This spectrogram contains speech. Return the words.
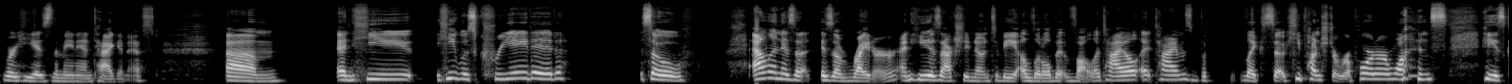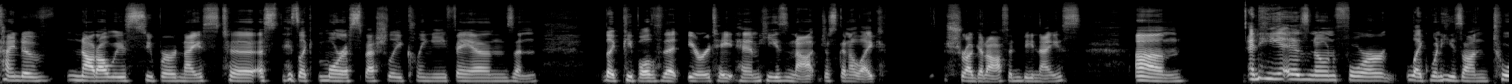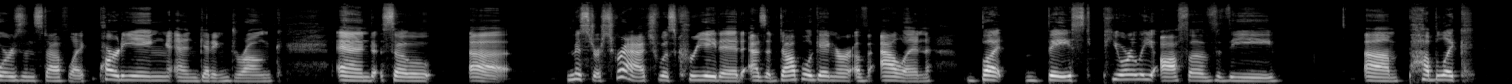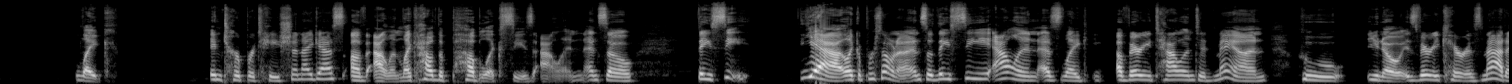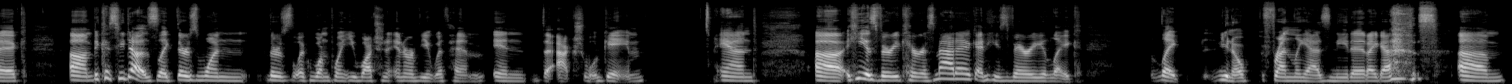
where he is the main antagonist. Um, and he he was created so Alan is a is a writer and he is actually known to be a little bit volatile at times but like so he punched a reporter once. He's kind of not always super nice to his like more especially clingy fans and like people that irritate him. He's not just gonna like shrug it off and be nice. Um and he is known for like when he's on tours and stuff like partying and getting drunk and so uh Mr. Scratch was created as a doppelganger of Alan, but based purely off of the um, public, like, interpretation, I guess, of Alan, like how the public sees Alan. And so they see, yeah, like a persona. And so they see Alan as like a very talented man who, you know, is very charismatic um, because he does. Like, there's one there's like one point you watch an interview with him in the actual game. And uh he is very charismatic and he's very like like you know friendly as needed i guess. Um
